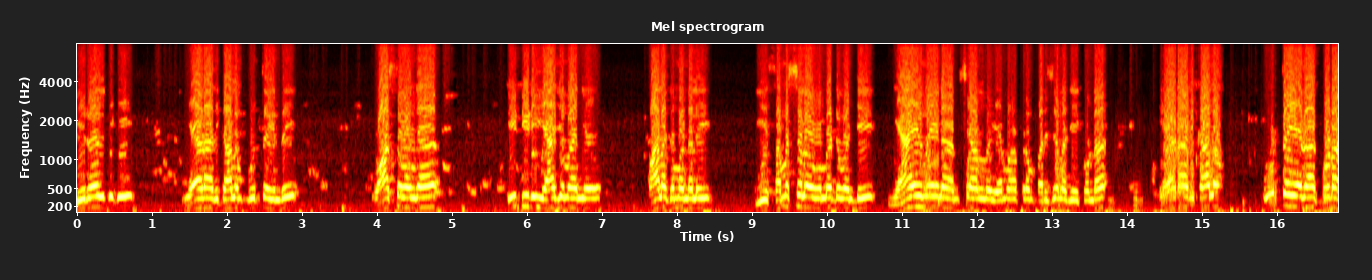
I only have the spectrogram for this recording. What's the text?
ఈ రోజుకి ఏడాది కాలం పూర్తయింది. వాస్తవంగా టిటిడి యాజమాన్యం పాలక మండలి ఈ సమస్యలో ఉన్నటువంటి న్యాయమైన అంశాలను ఏమాత్రం పరిశీలన చేయకుండా ఏడాది కాలం పూర్తయ్యేదా కూడా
